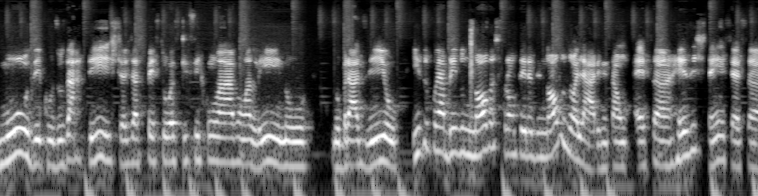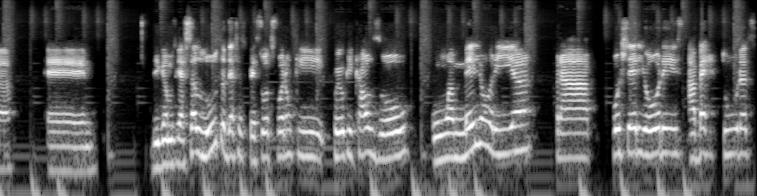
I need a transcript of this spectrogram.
músicos, dos artistas, das pessoas que circulavam ali no, no Brasil, isso foi abrindo novas fronteiras e novos olhares. Então, essa resistência, essa é, digamos que essa luta dessas pessoas foram que foi o que causou uma melhoria para posteriores aberturas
